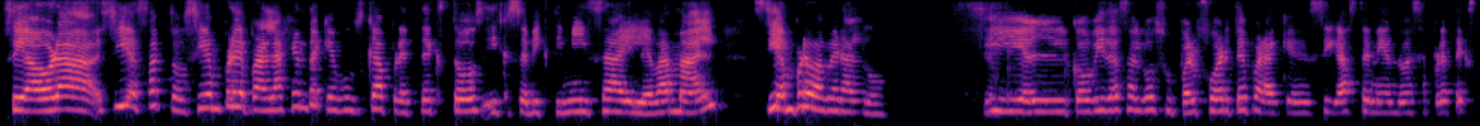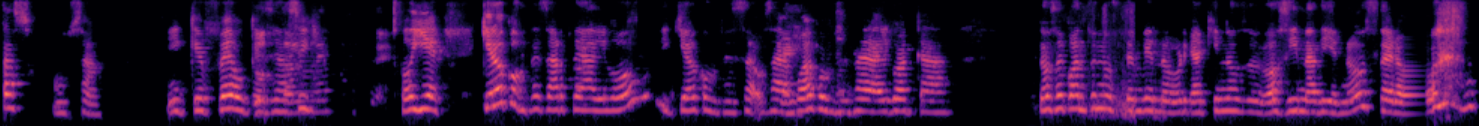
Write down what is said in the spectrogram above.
Sí, ahora, sí, exacto. Siempre para la gente que busca pretextos y que se victimiza y le va mal, siempre va a haber algo. Y el COVID es algo súper fuerte para que sigas teniendo ese pretextazo. O sea, y qué feo que sea así. Oye, quiero confesarte algo y quiero confesar, o sea, voy a confesar algo acá. No sé cuántos nos estén viendo, porque aquí no se o sí nadie, ¿no? Pero,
